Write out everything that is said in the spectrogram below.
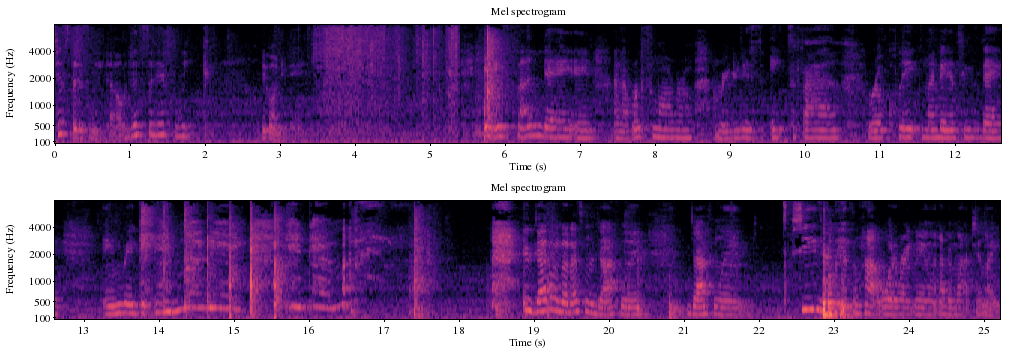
Just for this week, though. Just for this week. We're gonna do that. It is Sunday and I got work tomorrow. I'm ready to do this 8 to 5 real quick, Monday and Tuesday. And we're ready to get that money. Get that money. if y'all don't know, that's from Joseline. Joseline. She's really in some hot water right now. And I've been watching like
